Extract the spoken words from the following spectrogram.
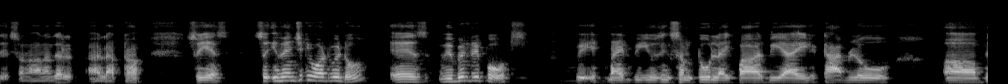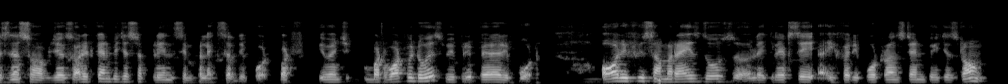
it's on another uh, laptop. So yes. So eventually, what we do is we build reports. We, it might be using some tool like Power BI, Tableau, uh, business objects, or it can be just a plain simple Excel report. But eventually, but what we do is we prepare a report. Or if you summarize those, uh, like let's say if a report runs 10 pages long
